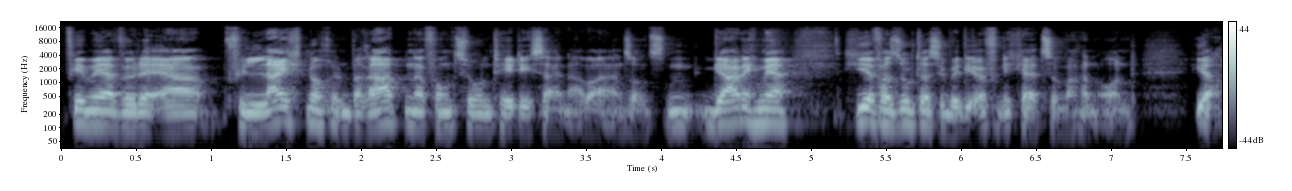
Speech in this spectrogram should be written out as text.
Vielmehr würde er vielleicht noch in beratender Funktion tätig sein, aber ansonsten gar nicht mehr. Hier versucht das über die Öffentlichkeit zu machen und ja,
